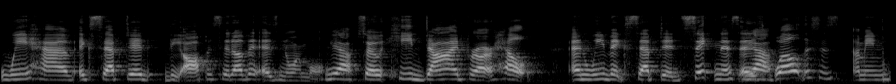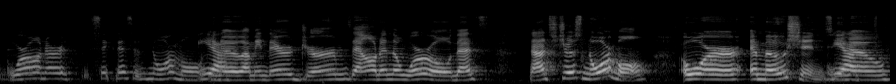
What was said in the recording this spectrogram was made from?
we have accepted the opposite of it as normal. Yeah. So he died for our health. And we've accepted sickness as Yeah. well. This is, I mean, we're on earth. Sickness is normal. Yeah. You know, I mean, there are germs out in the world. That's that's just normal. Or emotions, you Yeah. know,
